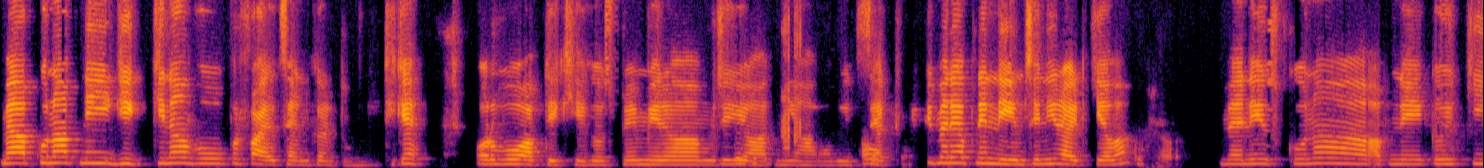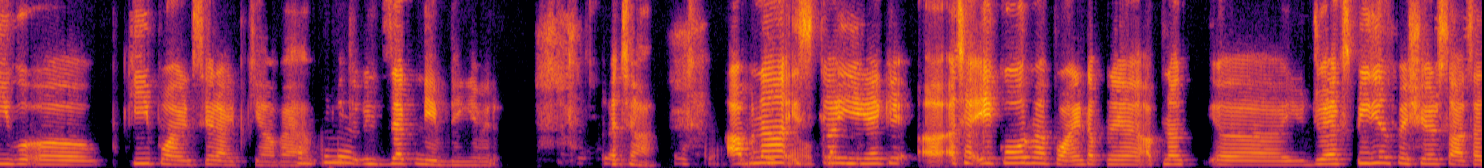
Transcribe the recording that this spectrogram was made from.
मैं आपको ना अपनी गिग की ना वो प्रोफ़ाइल सेंड कर दूँगी ठीक है? और वो आप देखिएगा उसमें मेरा मुझे याद नहीं आ रहा एग्जैक्ट क्योंकि मैंने अपने नेम से नहीं राइट किया हुआ। मैंने उसको ना अपने कोई की की पॉइंट से राइट किया हुआ है मतलब एग्जैक्ट नेम नहीं है मेरा। अच्छा अब ना इसका ये है कि अच्छा एक और मैं पॉइंट अपने अपना जो एक्सपीरियंस में शेयर साथ साथ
